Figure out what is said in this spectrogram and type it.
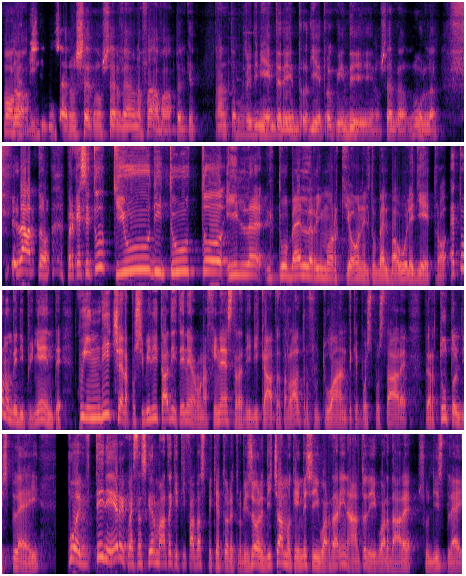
No, sì, non serve, non serve, non serve a una fava perché tanto non vedi niente dentro, dietro, quindi non serve a nulla. Esatto, perché se tu chiudi tutto il, il, tuo bel rimorchione, il tuo bel baule dietro e tu non vedi più niente, quindi c'è la possibilità di tenere una finestra dedicata, tra l'altro fluttuante, che puoi spostare per tutto il display. Puoi tenere questa schermata che ti fa da specchietto retrovisore. Diciamo che invece di guardare in alto, devi guardare sul display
